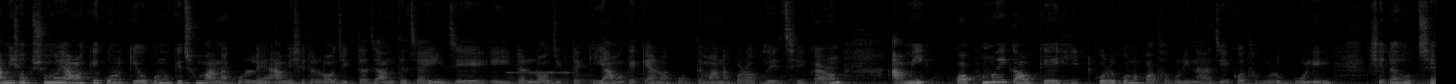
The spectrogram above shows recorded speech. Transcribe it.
আমি সবসময় আমাকে কেউ কোনো কিছু মানা করলে আমি সেটা লজিকটা জানতে চাই যে, এইটার লজিকটা কি আমাকে কেন করতে মানা করা হয়েছে? কারণ আমি কখনোই কাউকে হিট করে কোনো কথা বলি না, যে কথাগুলো বলি, সেটা হচ্ছে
